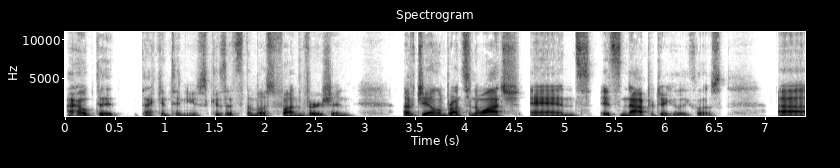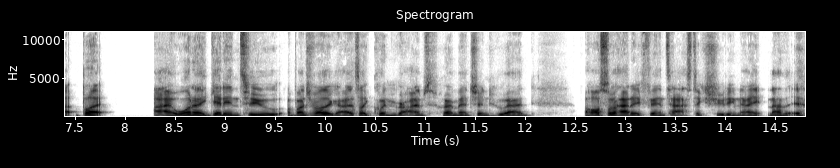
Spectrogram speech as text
I hope that that continues because that's the most fun version of Jalen Brunson to watch. And it's not particularly close. Uh, but I want to get into a bunch of other guys like Quentin Grimes, who I mentioned, who had also had a fantastic shooting night. Not that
